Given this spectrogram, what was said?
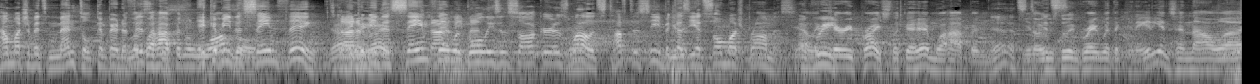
how much of it's mental compared to Look physical. what happened it could be the same thing. It's it could be be. the same thing with mental. goalies in soccer as well. It's tough to see because he had so much promise. Yeah, Agreed. like Carey Price. Look at him. What happened? Yeah, it's- you know, he was doing great with the Canadiens, and now uh,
